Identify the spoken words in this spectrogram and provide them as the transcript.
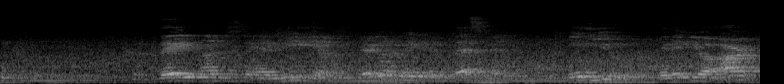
Because they understand mediums. They're going to make an investment in you and in your art.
